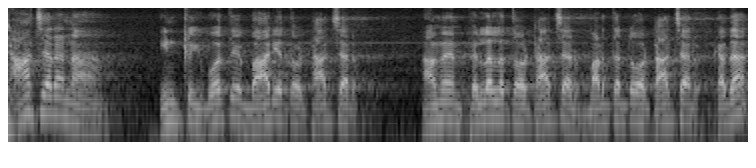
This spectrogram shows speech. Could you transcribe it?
టార్చర్ అన్న ఇంట్లోకి పోతే భార్యతో టార్చర్ ఆమె పిల్లలతో టార్చర్ భర్తతో టార్చర్ కదా?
